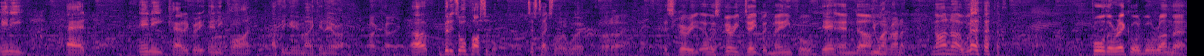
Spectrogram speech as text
any ad, any category, any client, I think you make an error. Okay. Uh, but it's all possible. It just takes a lot of work. Righto. It's very. It was very deep but meaningful. Yeah. And um, you won't run it. No, no. We, for the record, we'll run that.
